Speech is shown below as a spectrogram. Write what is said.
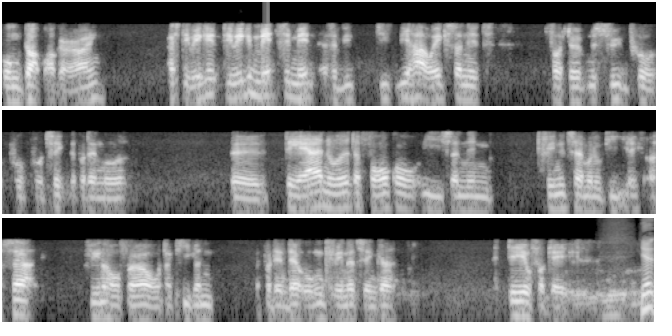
ungdom at gøre, ikke? Altså, det er jo ikke, det er jo ikke mænd til mænd. Altså, vi, de, vi har jo ikke sådan et fordømmende syn på, på, på tingene på den måde. Øh, det er noget, der foregår i sådan en kvindeterminologi, ikke? Og så kvinder over 40 år, der kigger på den der unge kvinde og tænker, det er jo for galt. Jeg,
